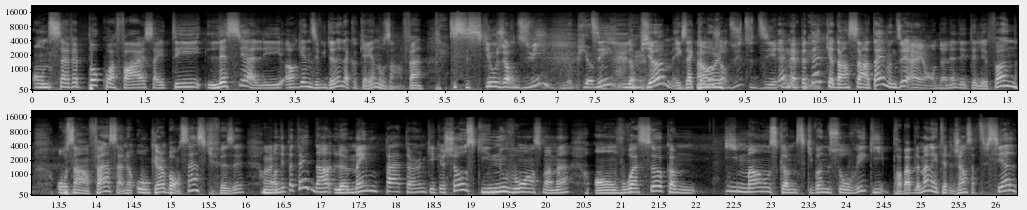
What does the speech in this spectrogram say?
on ne savait pas quoi faire. Ça a été laissé aller, organisé. Ils donnaient de la cocaïne aux enfants. C'est ce qui aujourd'hui. L'opium. L'opium, exactement. Ah aujourd'hui, tu te dirais, mais peut-être que dans 100 ans, ils vont nous dire on donnait des téléphones aux enfants, ça n'a aucun bon sens ce qu'ils faisaient. On est peut-être dans le même pattern, quelque chose qui est nouveau en ce moment. On voit ça comme immense comme ce qui va nous sauver, qui probablement l'intelligence artificielle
